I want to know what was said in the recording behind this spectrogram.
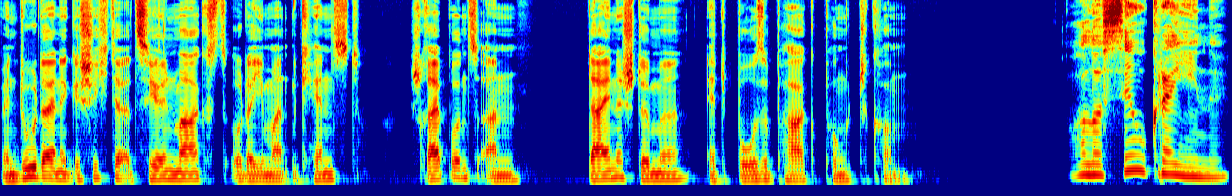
Wenn du deine Geschichte erzählen magst oder jemanden kennst, schreib uns an deine Stimme at bosepark.com. Голоси України.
